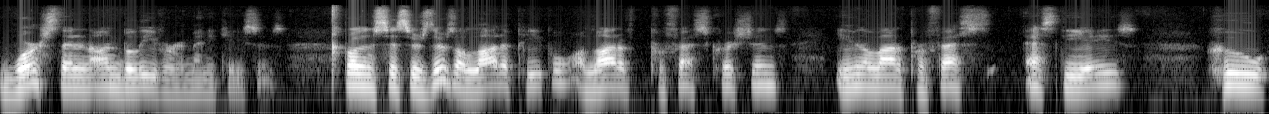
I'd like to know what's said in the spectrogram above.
worse than an unbeliever in many cases. Brothers and sisters, there's a lot of people, a lot of professed Christians, even a lot of professed SDAs who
